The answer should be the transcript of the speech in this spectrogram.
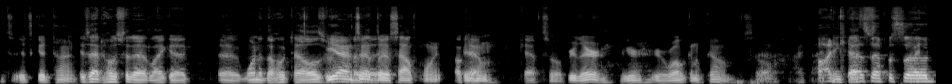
it's it's a good time. Is that hosted at like a uh, one of the hotels? or Yeah, it's at the South Point. Okay, Yeah. Okay. So if you're there, you're you're welcome to come. So Yeah, I- I think Podcast that's- episode.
